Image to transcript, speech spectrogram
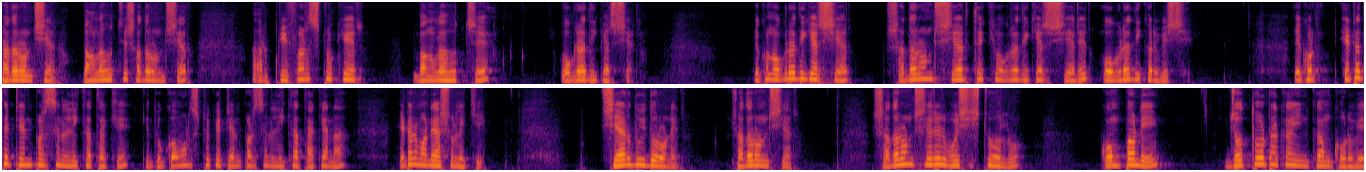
সাধারণ শেয়ার বাংলা হচ্ছে সাধারণ শেয়ার আর প্রিফার স্টকের বাংলা হচ্ছে অগ্রাধিকার শেয়ার এখন অগ্রাধিকার শেয়ার সাধারণ শেয়ার থেকে অগ্রাধিকার শেয়ারের অগ্রাধিকার বেশি। এখন এটাতে টেন পার্সেন্ট লেখা থাকে, কিন্তু কমন স্টকে টেন পার্সেন্ট লেখা থাকে না। এটার মানে আসলে কি? শেয়ার দুই ধরনের, সাধারণ শেয়ার সাধারণ শেয়ারের বৈশিষ্ট্য হলো কোম্পানি যত টাকা ইনকাম করবে,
